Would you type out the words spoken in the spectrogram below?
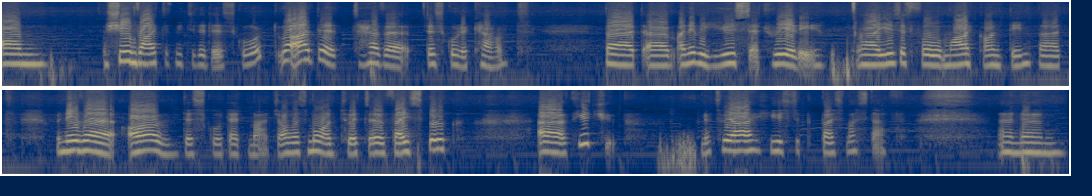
um, she invited me to the Discord. Well, I did have a Discord account, but um, I never used it really. I used it for my content, but we never on Discord that much. I was more on Twitter, Facebook, uh, YouTube. That's where I used to post my stuff. And um,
